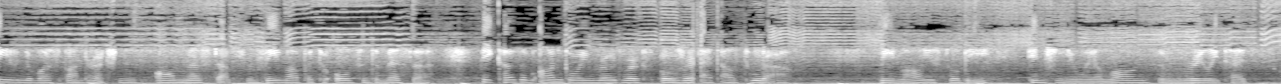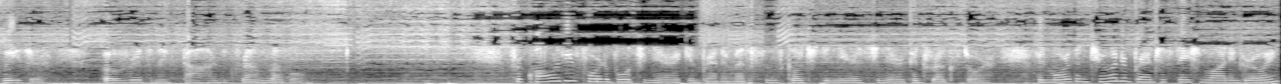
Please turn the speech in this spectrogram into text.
Even the westbound direction is all messed up from Zimapa to Old Santa Mesa because of ongoing roadworks over at Altura. Meanwhile, you'll still be inching your way along the really tight squeezer over the Nagtahan ground level. For quality, affordable, generic, and branded medicines, go to the nearest Generika drugstore. With more than 200 branches nationwide and growing,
